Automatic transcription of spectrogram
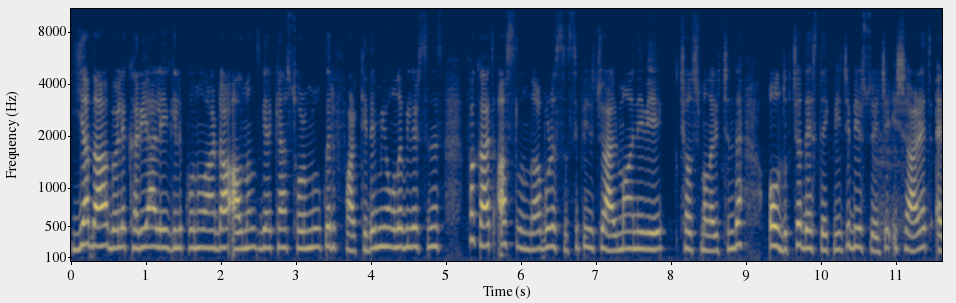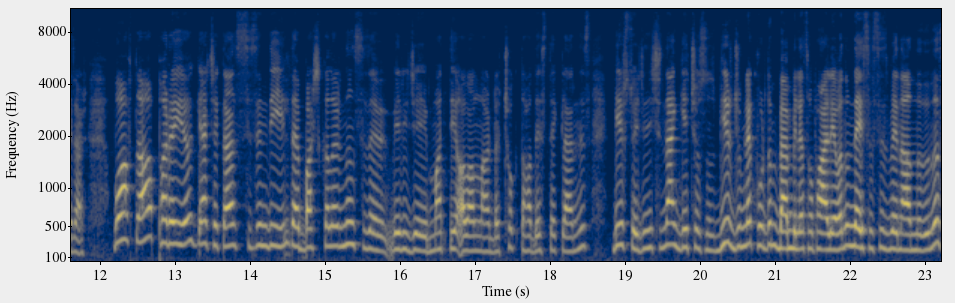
Ya da böyle kariyerle ilgili konularda almanız gereken sorumlulukları fark edemiyor olabilirsiniz. Fakat aslında burası spiritüel, manevi çalışmalar içinde oldukça destekleyici bir süreci işaret eder. Bu hafta parayı gerçekten sizin değil de başkalarının size vereceği maddi alanlarda çok daha desteklendiğiniz bir sürecin içinden geçiyorsunuz. Bir cümle kurdum ben bile toparlayamadım. Neyse siz beni anladınız.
